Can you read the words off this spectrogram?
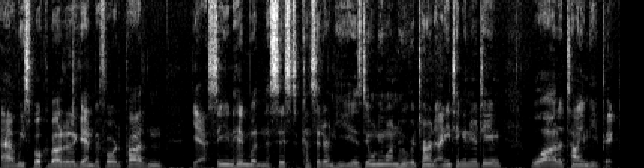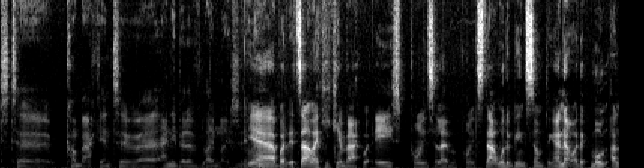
uh, we spoke about it again before the pod, and yeah, seeing him with an assist, considering he is the only one who returned anything in your team, what a time he picked to come back into uh, any bit of limelight. you know? Yeah, but it's not like he came back with eight points, eleven points. That would have been something. I know. Like, mo- and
